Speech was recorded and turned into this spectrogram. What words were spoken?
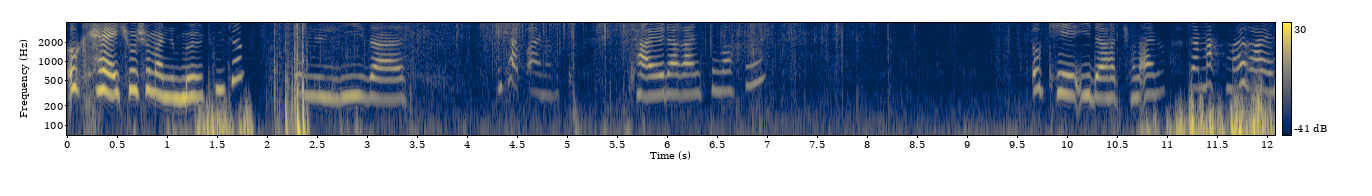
okay, ich hole schon mal eine Mülltüte, um Lisas. Ich habe eine. Teil da reinzumachen. Okay, Ida hat schon eine. Dann mach's mal rein.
